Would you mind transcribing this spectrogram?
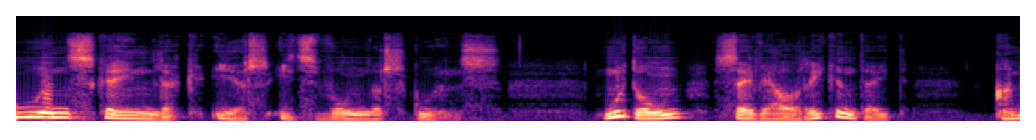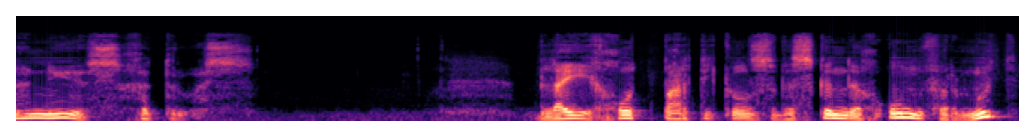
oënskynlik eers iets wonderskoons. Moet hom sy welriekendheid aan 'n neus getroos. Bly god partikels wiskundig onvermoed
